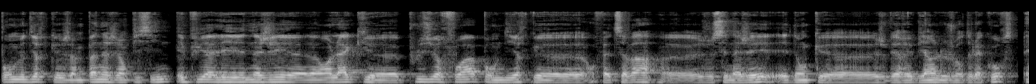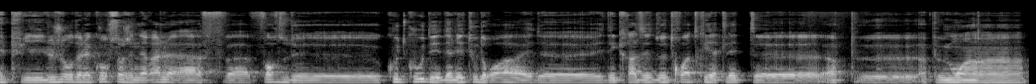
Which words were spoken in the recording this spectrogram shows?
pour me dire que j'aime pas nager en piscine et puis aller nager euh, en lac euh, plusieurs fois pour me dire que en fait ça va, euh, je sais nager et donc je verrai bien le jour de la course. Et puis le jour de la course en général à, force de coup de coude et d'aller tout droit et de d'écraser deux trois triathlètes un peu un peu moins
